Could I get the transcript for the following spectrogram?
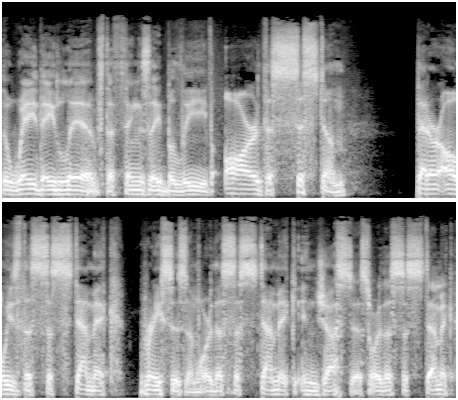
the way they live the things they believe are the system that are always the systemic racism or the systemic injustice or the systemic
